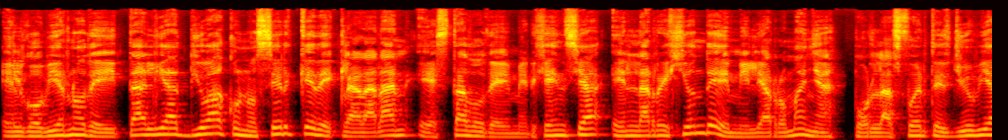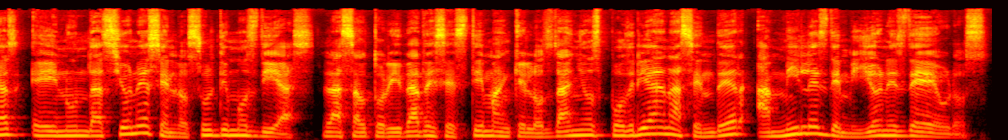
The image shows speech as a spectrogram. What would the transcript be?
el gobierno de Italia dio a conocer que declararán estado de emergencia en la región de Emilia-Romagna por las fuertes lluvias e inundaciones en los últimos días. Las autoridades estiman que los daños podrían ascender a miles de millones de euros.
